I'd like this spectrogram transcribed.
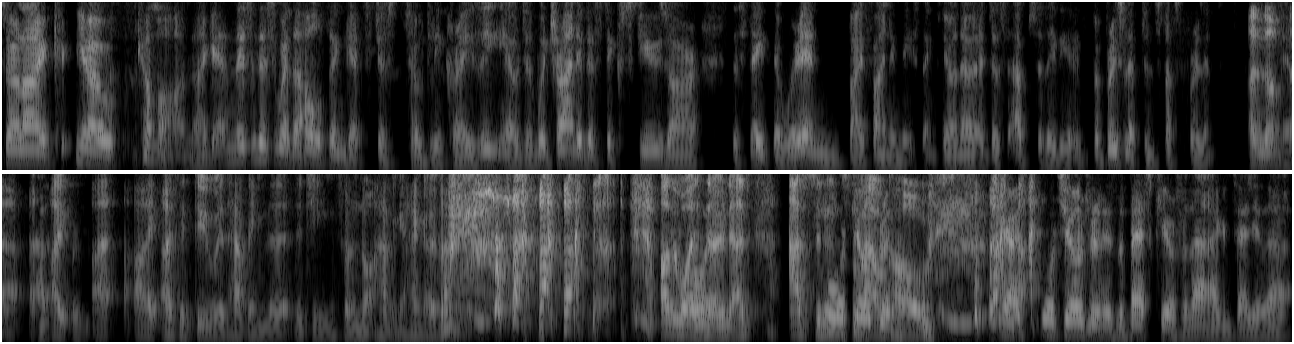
So like, you know, come on, like, and this this is where the whole thing gets just totally crazy. You know, we're trying to just excuse our the state that we're in by finding these things. You know, no, just absolutely. But Bruce Lipton stuff's brilliant. I love yeah, that. I, I, I I could do with having the the gene for not having a hangover, otherwise known as abstinence from alcohol. yeah, four children is the best cure for that. I can tell you that.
